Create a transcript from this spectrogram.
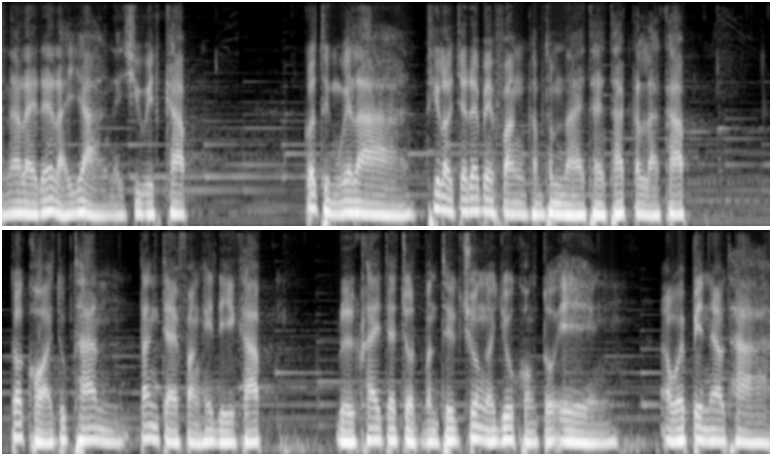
นอะไรได้หลายอย่างในชีวิตครับ ก็ถึงเวลาที่เราจะได้ไปฟังคำทำนายทายทักกันแล้วครับ ก็ขอให้ทุกท่านตั้งใจฟังให้ดีครับ หรือใครจะจดบันทึกช่วงอายุของตัวเอง เอาไว้เป็นแนวทาง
